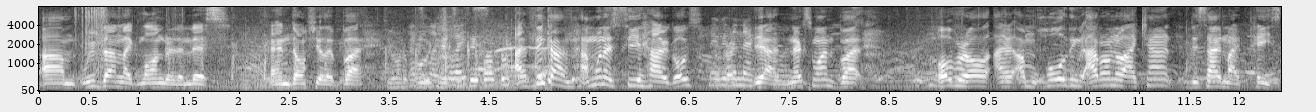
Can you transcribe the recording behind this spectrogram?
um, we've done like longer than this and don't feel it, but Do you want to pull the KT tape off? I think I'm, I'm gonna see how it goes. Maybe the next yeah, one. next one, but overall, I, I'm holding, I don't know, I can't decide my pace.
